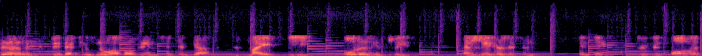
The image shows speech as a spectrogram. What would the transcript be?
the history that you know about ancient India might be oral histories and later written in written format.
